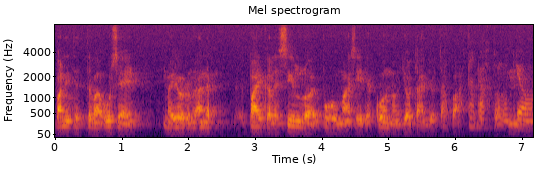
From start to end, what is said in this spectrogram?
valitettavan usein mä joudun aina paikalle silloin puhumaan siitä, kun on jotain jo tapahtunut. Tapahtunut, mm. joo.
